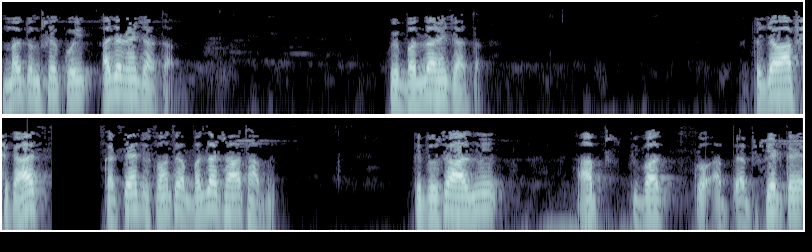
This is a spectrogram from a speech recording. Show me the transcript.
میں تم سے کوئی اجر نہیں چاہتا، کوئی بدلہ نہیں چاہتا۔ تو جب آپ شکایت کرتے ہیں تو اس کا مطلب بدلہ چاہا تھا آپ نے کہ دوسرا آدمی آپ کی بات کو اپریشیٹ کرے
